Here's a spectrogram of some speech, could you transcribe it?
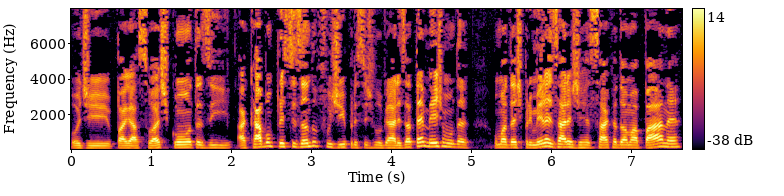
ou de pagar suas contas e acabam precisando fugir para esses lugares, até mesmo da, uma das primeiras áreas de ressaca do Amapá, né,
